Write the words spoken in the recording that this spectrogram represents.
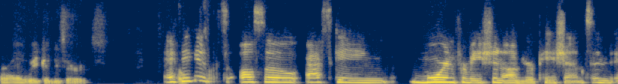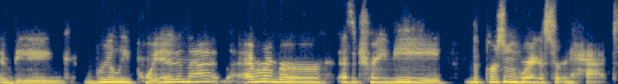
are all weak in these areas. I think it's also asking more information of your patients and, and being really pointed in that. I remember as a trainee, the person was wearing a certain hat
